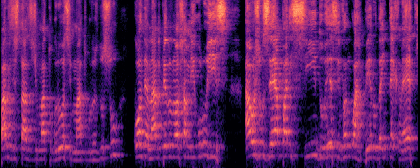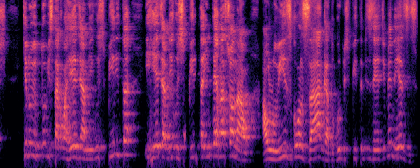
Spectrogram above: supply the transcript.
para os estados de Mato Grosso e Mato Grosso do Sul, coordenado pelo nosso amigo Luiz, ao José Aparecido, esse vanguardeiro da internet, que no YouTube está com a Rede Amigo Espírita e Rede Amigo Espírita Internacional, ao Luiz Gonzaga, do Grupo Espírita Bezerra de Menezes.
